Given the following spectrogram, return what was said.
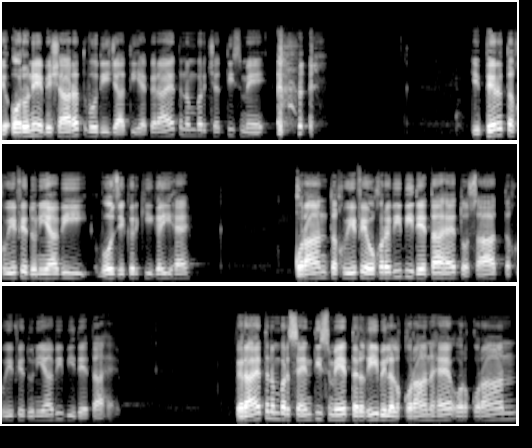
اور انہیں بشارت وہ دی جاتی ہے۔ پھر آیت نمبر چھتیس میں یہ پھر تخویف دنیاوی وہ ذکر کی گئی ہے۔ قرآن تخویف اخروی بھی دیتا ہے تو ساتھ تخویف دنیاوی بھی دیتا ہے۔ پرایت نمبر سینتیس میں ترغیب القرآن ہے اور قرآن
